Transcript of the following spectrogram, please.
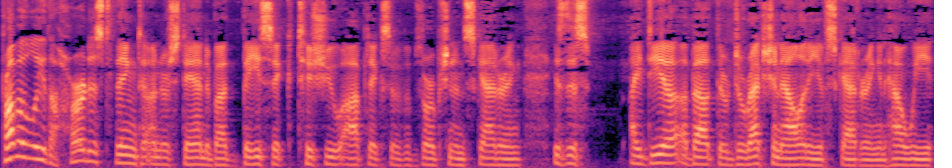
Probably the hardest thing to understand about basic tissue optics of absorption and scattering is this idea about the directionality of scattering and how we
